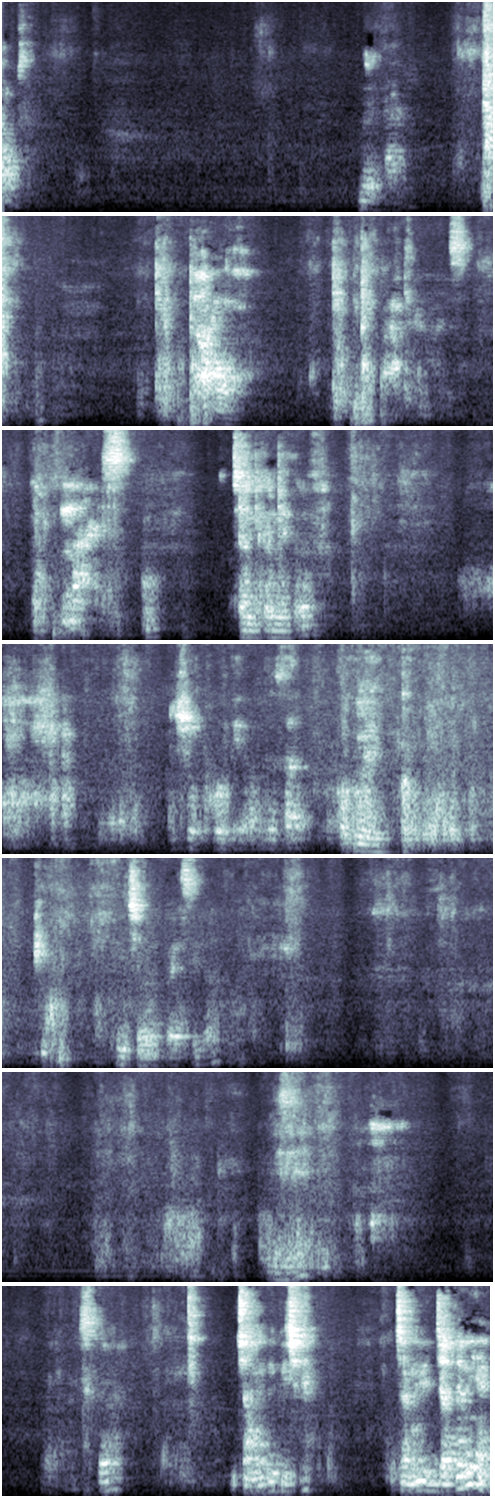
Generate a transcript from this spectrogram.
out. There. Oh. Okay, nice. Nice. Ten meter. should pull the other side. Mm. Each other pass जाने दे पीछे। जाने जाते नहीं है?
